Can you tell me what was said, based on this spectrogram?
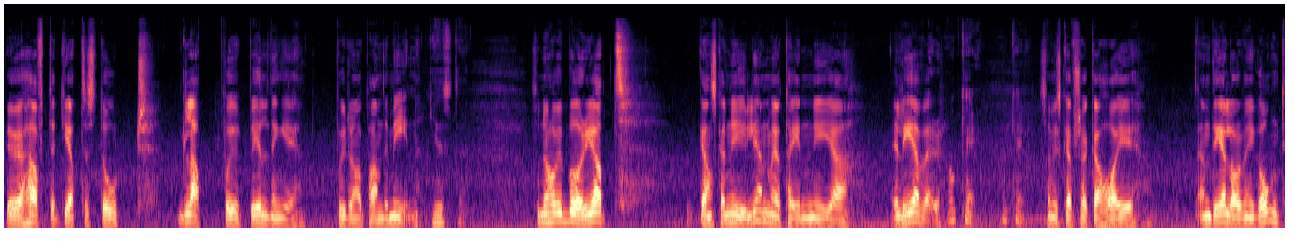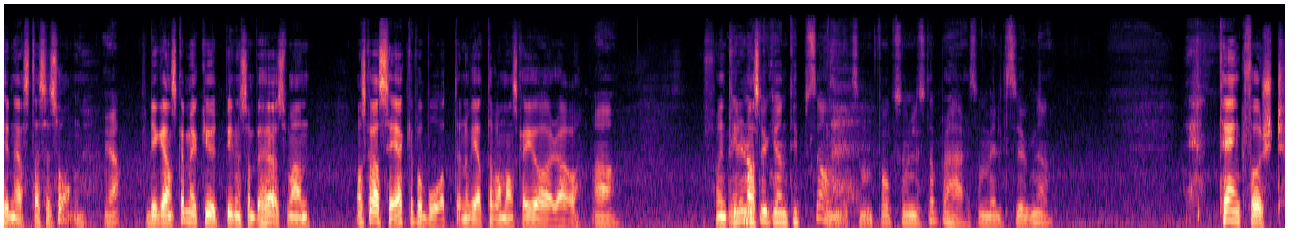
Vi har haft ett jättestort glapp på utbildning i- på grund av pandemin. Just det. Så nu har vi börjat ganska nyligen med att ta in nya elever Okej, okej. som vi ska försöka ha i en del av dem igång till nästa säsong. Ja. För det är ganska mycket utbildning som behövs. Man, man ska vara säker på båten och veta vad man ska göra. Och ja. får inte, Är det något du kan tipsa om? Liksom, folk som lyssnar på det här som är lite sugna? Tänk först.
